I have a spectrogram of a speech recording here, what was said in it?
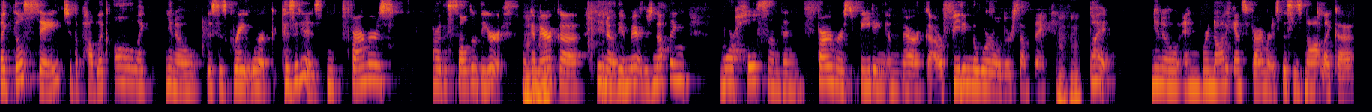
like, they'll say to the public, oh, like, you know, this is great work, because it is. Farmers are the salt of the earth. Like, mm-hmm. America, you know, the America, there's nothing more wholesome than farmers feeding America or feeding the world or something. Mm-hmm. But, you know, and we're not against farmers. This is not like a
